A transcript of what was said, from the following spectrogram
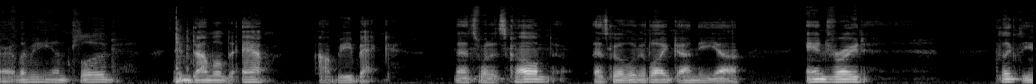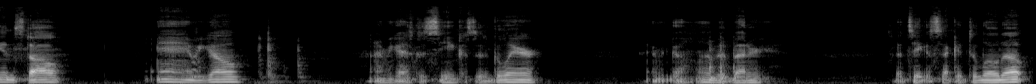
Alright, let me unplug and download the app. I'll be back. That's what it's called. That's going to look like on the uh, Android. Click the install. And there we go. I don't know if you guys can see because of the glare. There we go. A little bit better. It's going to take a second to load up.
